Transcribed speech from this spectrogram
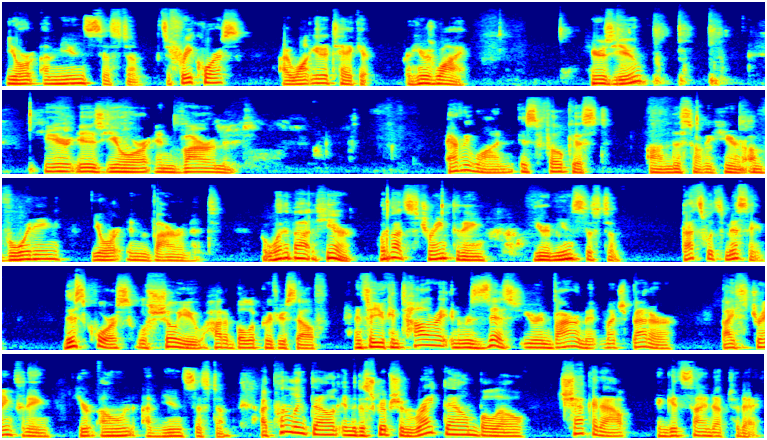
Your Immune System. It's a free course. I want you to take it. And here's why. Here's you. Here is your environment. Everyone is focused on this over here, avoiding your environment. But what about here? What about strengthening your immune system? That's what's missing. This course will show you how to bulletproof yourself. And so you can tolerate and resist your environment much better by strengthening your own immune system. I put a link down in the description right down below. Check it out and get signed up today.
